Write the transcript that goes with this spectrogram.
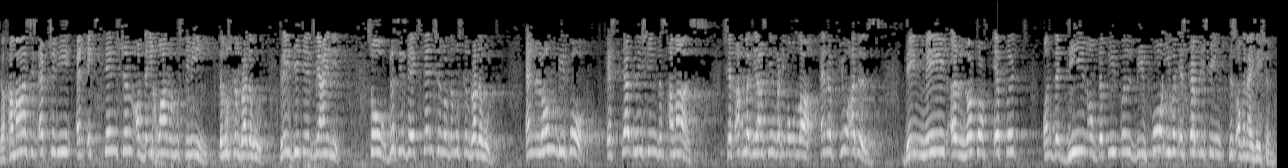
the Hamas is actually an extension of the Ikhwanul Muslimin, the Muslim Brotherhood. Great details behind it. So this is the extension of the Muslim Brotherhood. And long before establishing this Hamas, Sheikh Ahmad Yasin rahimahullah and a few others, they made a lot of effort on the deen of the people before even establishing this organization.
